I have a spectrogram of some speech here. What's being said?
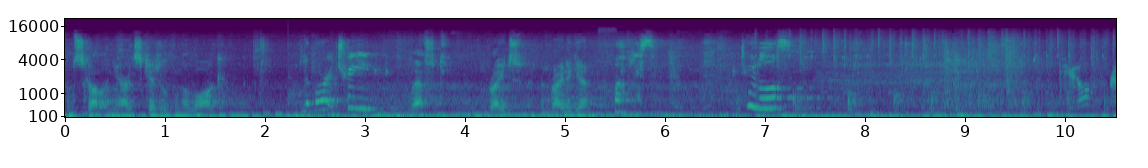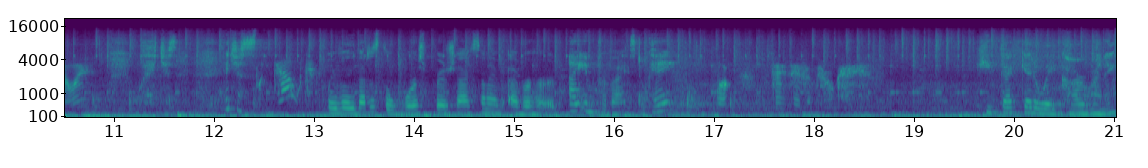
from Scotland Yard scheduled in the log. Laboratory. Left, right, and right again. Marvelous. Toodles. Toodles, really? It just, it just slipped out. Waverly, that is the worst British accent I've ever heard. I improvised, okay? Look, stay safe in there, okay? Keep that getaway car running.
